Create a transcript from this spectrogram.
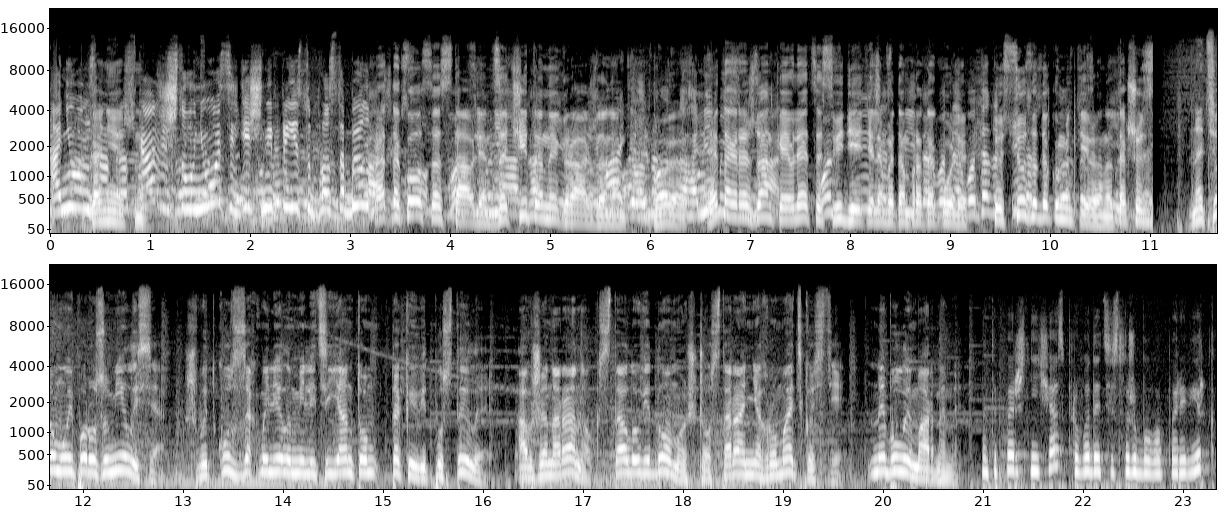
а не он Конечно. завтра скажет, что у него сердечный приступ просто был? Протокол составлен, зачитанный гражданам. Эта гражданка является свидетелем в этом протоколе. То есть все задокументировано. Так что на цьому і порозумілися. Швидку з захмелілим міліціянтом таки відпустили. А вже на ранок стало відомо, що старання громадськості не були марними. На теперішній час проводиться службова перевірка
